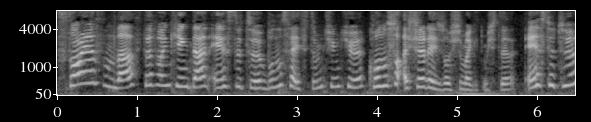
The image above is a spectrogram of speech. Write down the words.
Sonrasında Stephen King'den Enstitü bunu seçtim çünkü konusu aşırı derecede hoşuma gitmişti. Enstitü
